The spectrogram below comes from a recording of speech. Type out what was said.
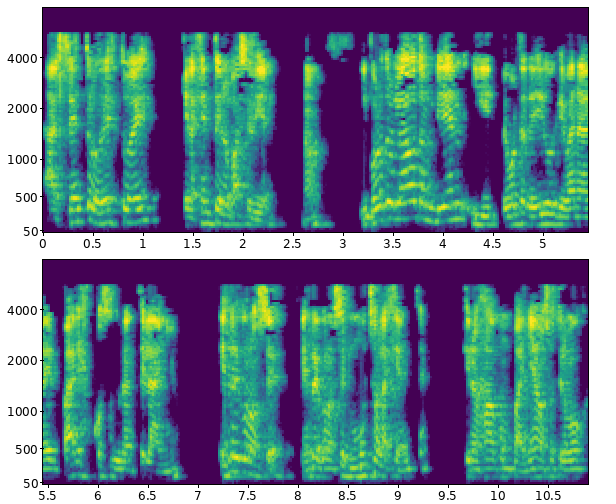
al centro de esto es que la gente lo pase bien, ¿no? Y por otro lado también, y de vuelta te digo que van a haber varias cosas durante el año, es reconocer, es reconocer mucho a la gente que nos ha acompañado. Nosotros tenemos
